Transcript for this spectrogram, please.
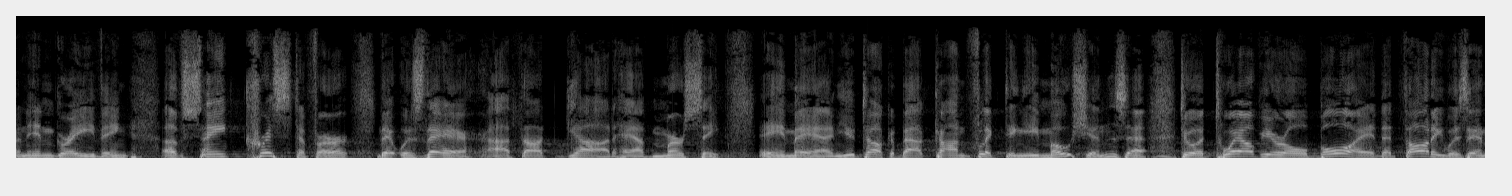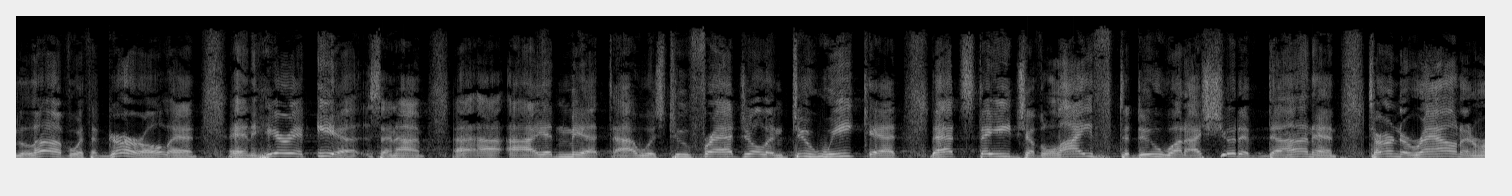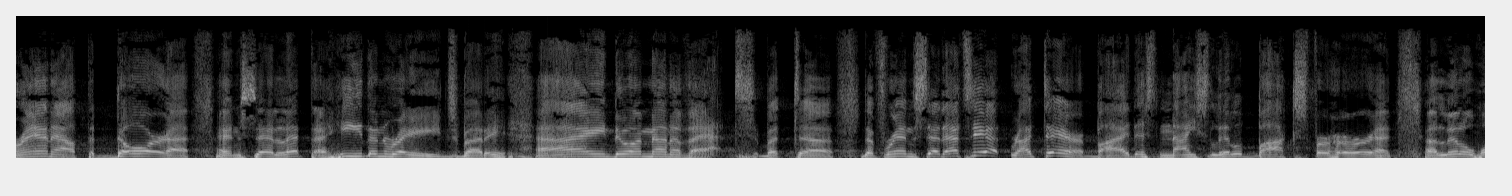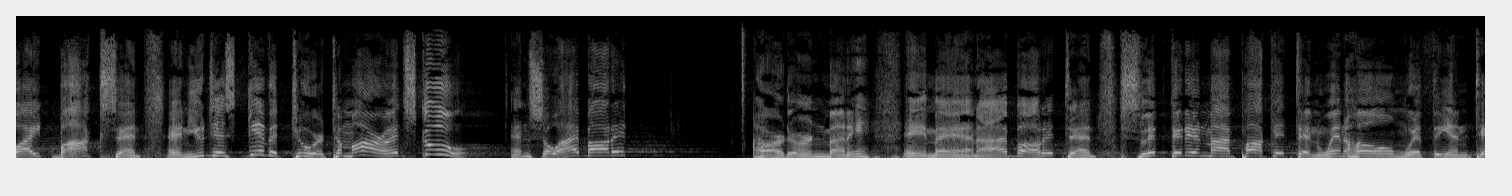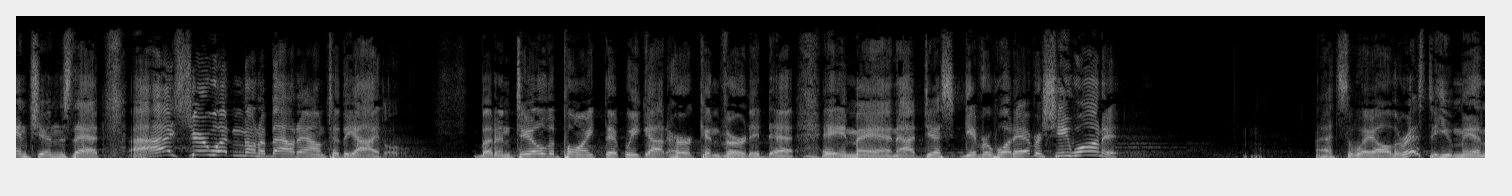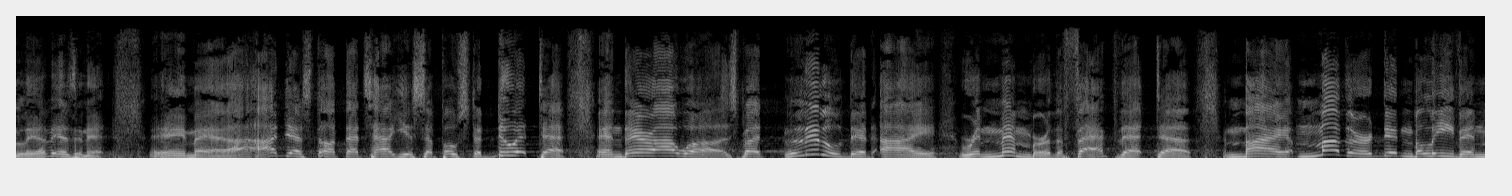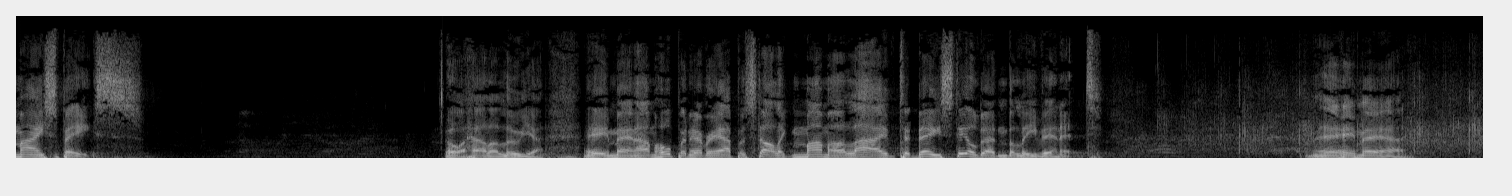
an engraving of Saint Christopher that was there. I thought, God have mercy. Amen. You talk about conflicting emotions uh, to a 12 year old boy that thought he was in love with a girl, and and here it is. And I, I, I admit I was too fragile and too weak at that stage of life to do what I should have done, and turned around and ran out out the door uh, and said, Let the heathen rage, buddy. I ain't doing none of that. But uh, the friend said, That's it right there. Buy this nice little box for her and a little white box, and, and you just give it to her tomorrow at school. And so I bought it hard earned money. Amen. I bought it and slipped it in my pocket and went home with the intentions that I sure wasn't going to bow down to the idol. But until the point that we got her converted, uh, amen, I'd just give her whatever she wanted. That's the way all the rest of you men live, isn't it? Amen. I, I just thought that's how you're supposed to do it. Uh, and there I was. But little did I remember the fact that uh, my mother didn't believe in MySpace. Oh, hallelujah. Amen. I'm hoping every apostolic mama alive today still doesn't believe in it. Amen.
